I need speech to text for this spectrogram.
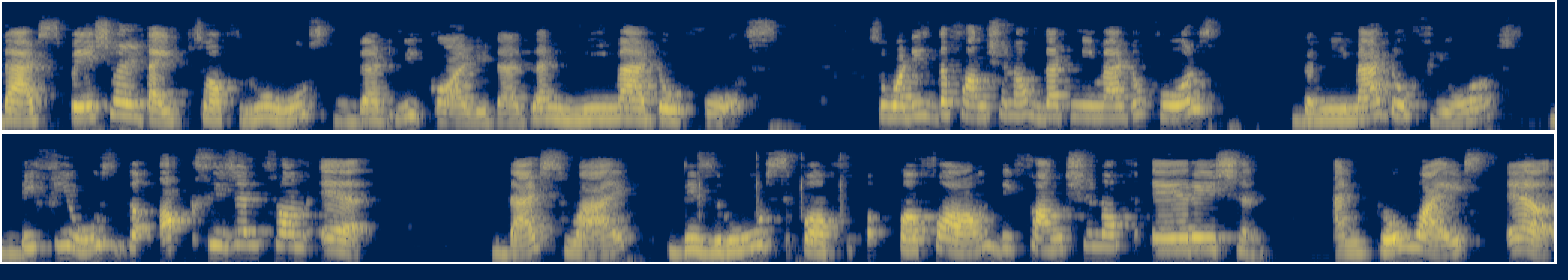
that special types of roots that we call it as a pneumatophores. So what is the function of that pneumatophores? The pneumatophores diffuse the oxygen from air. That's why these roots perf perform the function of aeration and provides air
